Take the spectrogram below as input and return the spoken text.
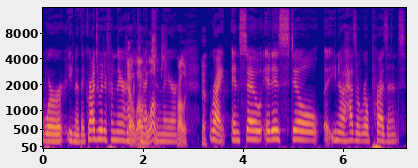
were, you know, they graduated from there, yeah, have a, a connection alums, there. Probably. Yeah. Right. And so it is still, uh, you know, has a real presence,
